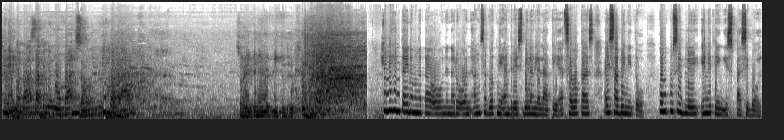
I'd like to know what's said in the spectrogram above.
Hindi pa ba? Sabi ng mga fans, oh, hindi pa ba? Sorry, can you repeat it? Hinihintay ng mga tao na naroon ang sagot ni Andres bilang lalaki at sa wakas ay sabi nito, kung posible, anything is possible.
